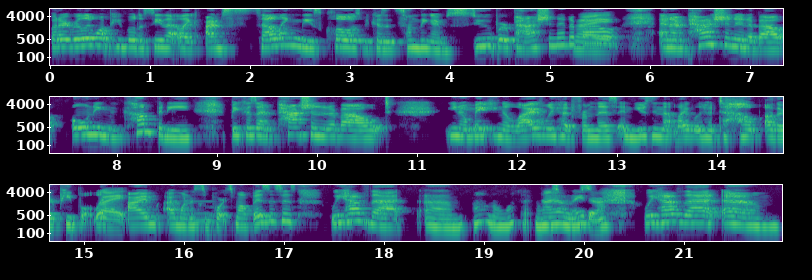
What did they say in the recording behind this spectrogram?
But I really want people to see that like I'm selling these clothes because it's something I'm super passionate about. And I'm passionate about owning a company because I'm passionate about, you know, making a livelihood from this and using that livelihood to help other people. Like Right. I'm I want to support small businesses. We have that um I don't know what that I don't was. either. We have that um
